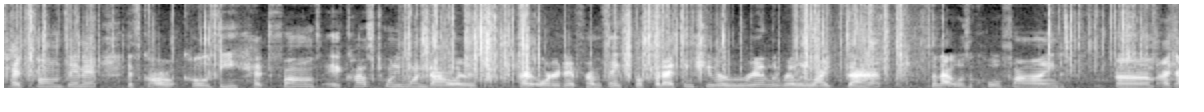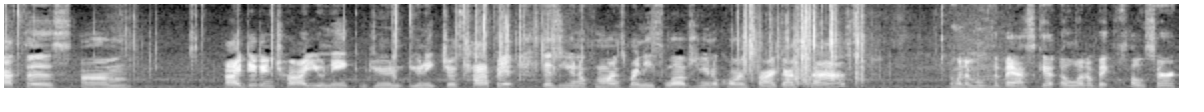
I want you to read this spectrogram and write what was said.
headphones in it. It's called Cozy Headphones. It cost $21. I ordered it from Facebook, but I think she would really, really like that. So that was a cool find. Um, I got this um, I didn't try Unique. Unique just happened. It's unicorns. My niece loves unicorns, so I got that. I'm going to move the basket a little bit closer.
